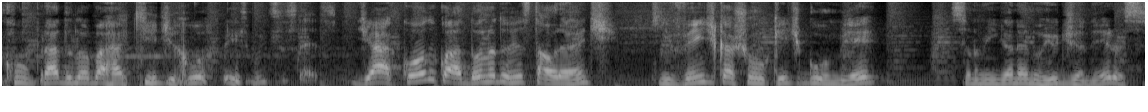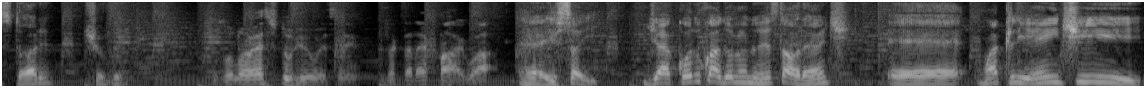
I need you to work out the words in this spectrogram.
comprado numa barraquinha de rua fez muito sucesso. De acordo com a dona do restaurante, que vende cachorro-quente gourmet, se eu não me engano é no Rio de Janeiro essa história, deixa eu ver. Zona Oeste do Rio, esse aí. Jacarepaguá. É isso aí. De acordo com a dona do restaurante, é, uma cliente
